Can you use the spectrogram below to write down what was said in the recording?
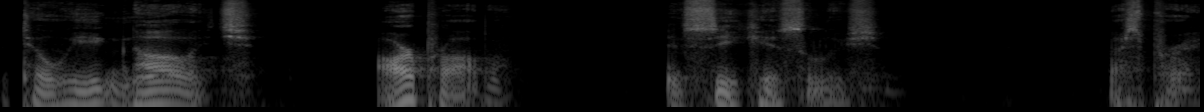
until we acknowledge our problem and seek His solution. Let's pray.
